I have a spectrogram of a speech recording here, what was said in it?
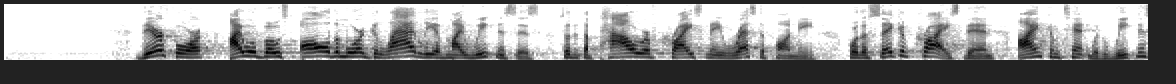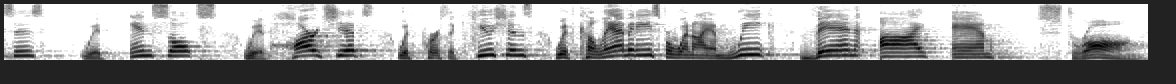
Therefore, I will boast all the more gladly of my weaknesses, so that the power of Christ may rest upon me. For the sake of Christ, then, I am content with weaknesses, with insults, with hardships, with persecutions, with calamities, for when I am weak, then I am strong.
